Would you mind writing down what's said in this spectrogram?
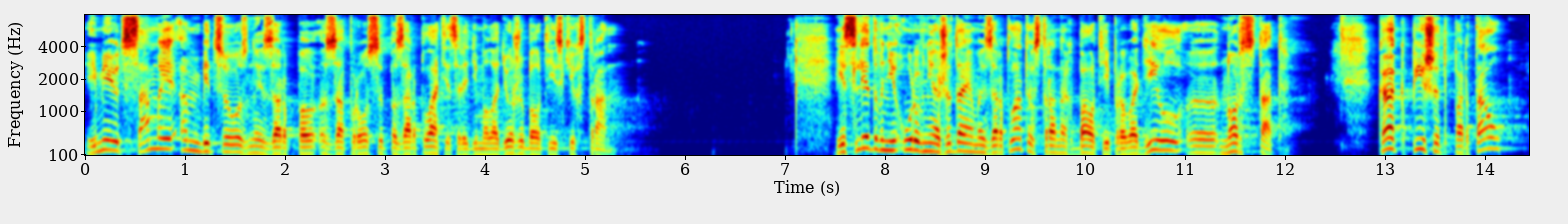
имеют самые амбициозные зарпо- запросы по зарплате среди молодежи балтийских стран. Исследование уровня ожидаемой зарплаты в странах Балтии проводил э. Как пишет портал,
